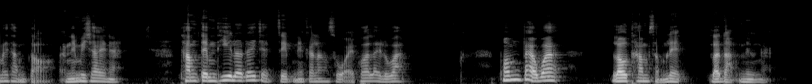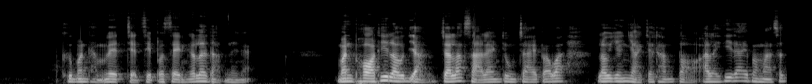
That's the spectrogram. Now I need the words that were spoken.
ไม่ทำต่อ อันนี้ไม่ใช่นะทำเต็มที่แล้วได้ 70เนี่ยกำลังสวยเพราะอะไรรู้ว่าเพราะมันแปลว่าเราทำสำเร็จระดับหนึ่งอะ่ะคือมันสำเร็จ 70%ก็ระดับหนึ่งอะ่ะมันพอที่เราอยากจะรักษาแรงจูงใจแปลว่าเรายังอยากจะทำต่ออะไรที่ได้ประมาณสัก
